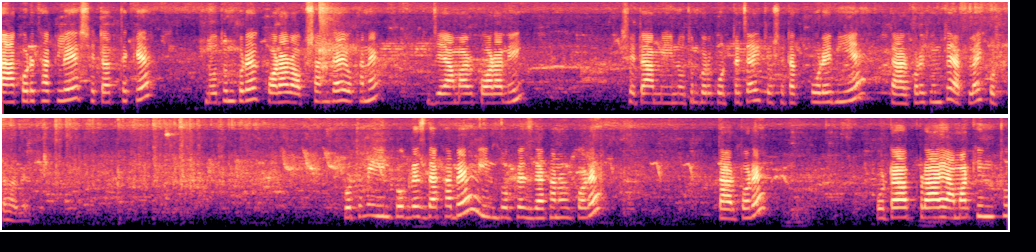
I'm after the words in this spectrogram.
না করে থাকলে সেটার থেকে নতুন করে করার অপশান দেয় ওখানে, যে আমার করা নেই, সেটা আমি নতুন করে করতে চাই, তো সেটা করে নিয়ে তারপরে কিন্তু অ্যাপ্লাই করতে হবে। প্রথমে ইন প্রোগ্রেস দেখাবে ইন প্রোগ্রেস দেখানোর পরে তারপরে ওটা প্রায় আমার কিন্তু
